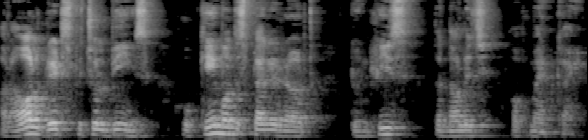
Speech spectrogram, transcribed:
are all great spiritual beings who came on this planet Earth to increase the knowledge of mankind.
